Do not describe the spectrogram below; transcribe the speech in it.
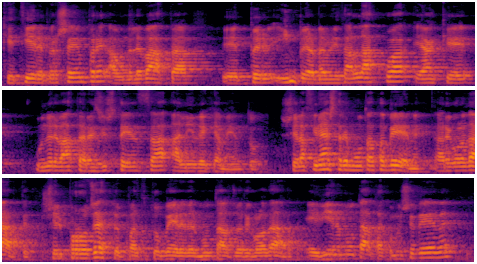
che tiene per sempre, ha un'elevata eh, impermeabilità all'acqua e anche un'elevata resistenza all'invecchiamento. Se la finestra è montata bene, a regola d'arte, se il progetto è partito bene del montaggio a regola d'arte e viene montata come si deve,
